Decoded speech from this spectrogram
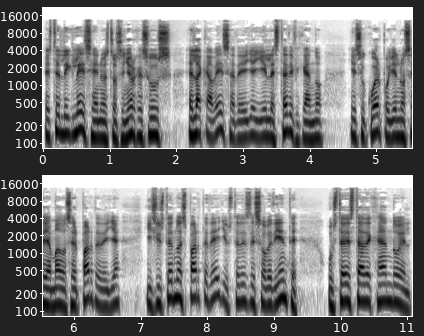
Esta es la iglesia y nuestro Señor Jesús es la cabeza de ella y Él la está edificando y es su cuerpo y Él nos ha llamado a ser parte de ella y si usted no es parte de ella, usted es desobediente. Usted está dejando el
